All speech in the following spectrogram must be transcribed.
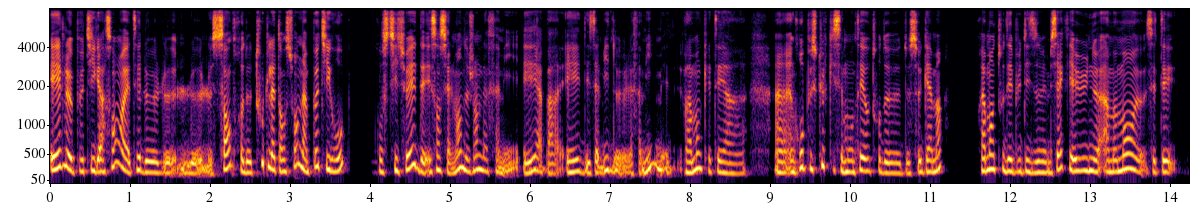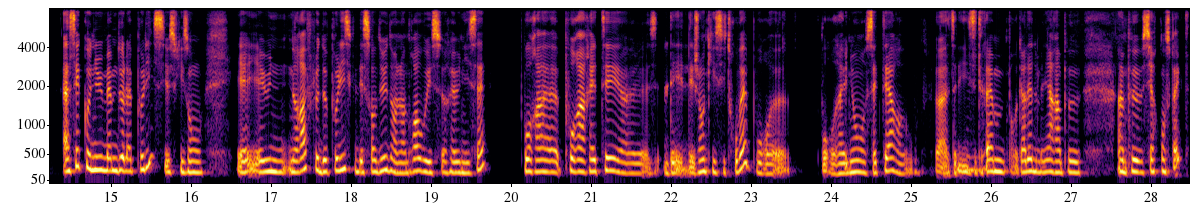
Et le petit garçon a été le, centre de toute l'attention d'un petit groupe constitué essentiellement de gens de la famille et, des amis de la famille, mais vraiment qui était un, un, groupuscule qui s'est monté autour de, ce gamin vraiment tout début du 19e siècle. Il y a eu un moment, euh, c'était assez connu même de la police, parce qu'ils ont, il y a eu une, rafle de police qui est descendue dans l'endroit où ils se réunissaient pour, euh, pour arrêter euh, les, gens qui s'y trouvaient pour, pour réunion sectaire. Ils étaient quand même regardés de manière un peu, un peu circonspecte.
